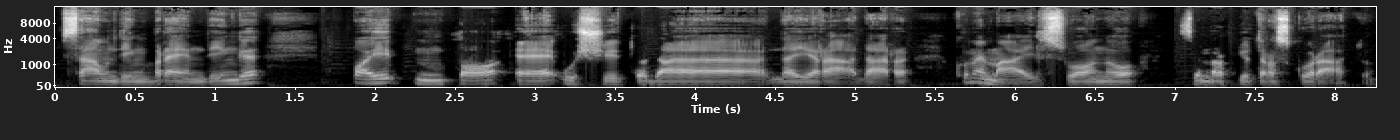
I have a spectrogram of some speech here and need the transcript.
sounding branding, poi un po' è uscito da, dai radar. Come mai il suono sembra più trascurato.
